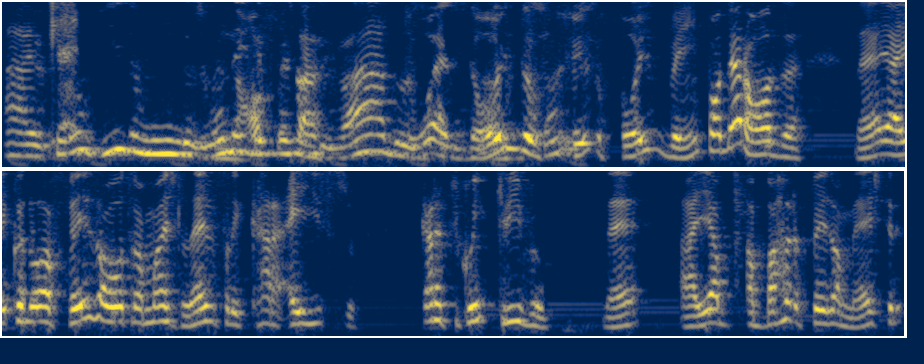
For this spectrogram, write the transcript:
Ah, eu quero ouvir Domingos. Manda aí depois no privado. Tu é doido? Foi, foi bem poderosa. Né? E aí, quando ela fez a outra mais leve, eu falei, cara, é isso. Cara, ficou incrível. Né? Aí a, a Bárbara fez a mestre,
